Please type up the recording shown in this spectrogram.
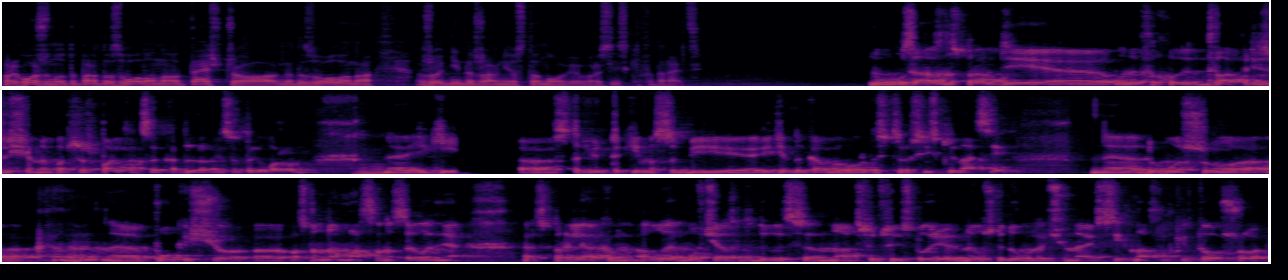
Пригожину тепер дозволено те, що не дозволено жодній державній установі в Російській Федерації? Ну зараз насправді е, у них виходить два прізвища на перші шпальти: це Кадиров і це Пригожин, які стають такими собі рятівниками гордості російської нації. Е, Думаю, що е, е, поки що е, основна маса населення е, з переляком, але мовчазно дивиться на всю цю історію, не усвідомлюючи навіть всіх наслідків того, що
